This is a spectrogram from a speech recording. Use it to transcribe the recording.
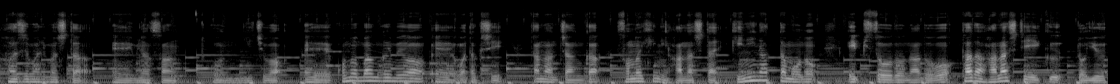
あ始まりました、えー皆さんこんにちは、えーこの番組は、えー私タナンちゃんがその日に話したい気になったものエピソードなどをただ話していくという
